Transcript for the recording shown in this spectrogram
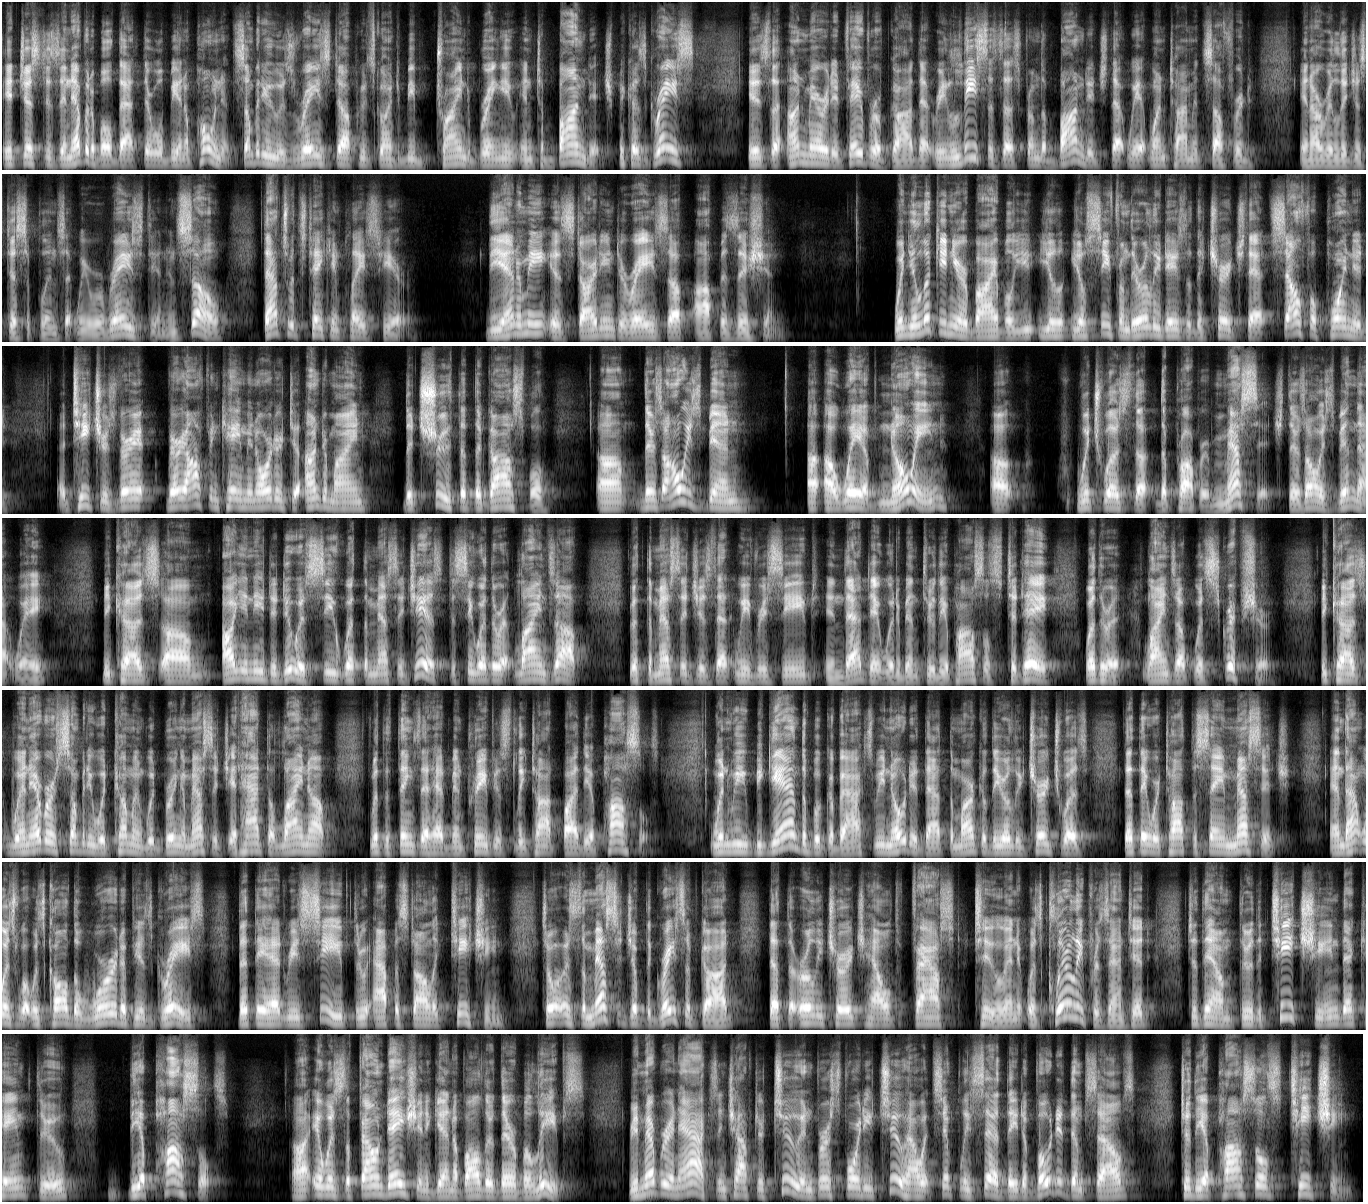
it just is inevitable that there will be an opponent, somebody who is raised up who's going to be trying to bring you into bondage. Because grace is the unmerited favor of God that releases us from the bondage that we at one time had suffered in our religious disciplines that we were raised in. And so, that's what's taking place here. The enemy is starting to raise up opposition. When you look in your Bible, you, will you'll, see from the early days of the church that self appointed uh, teachers very, very often came in order to undermine the truth of the gospel. Um, there's always been a, a way of knowing uh, which was the, the proper message. There's always been that way because um, all you need to do is see what the message is to see whether it lines up with the messages that we've received. In that day, it would have been through the apostles. Today, whether it lines up with Scripture. Because whenever somebody would come and would bring a message, it had to line up with the things that had been previously taught by the apostles. When we began the book of Acts, we noted that the mark of the early church was that they were taught the same message. And that was what was called the word of his grace that they had received through apostolic teaching. So it was the message of the grace of God that the early church held fast to. And it was clearly presented to them through the teaching that came through the apostles. Uh, it was the foundation, again, of all of their beliefs. Remember in Acts in chapter 2, in verse 42, how it simply said, they devoted themselves to the apostles' teaching.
